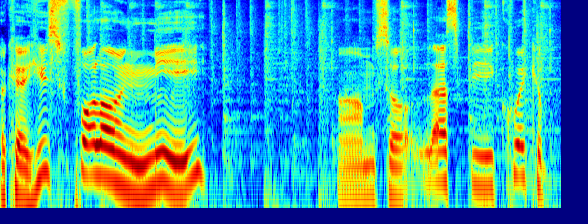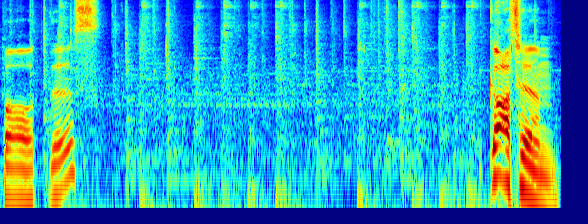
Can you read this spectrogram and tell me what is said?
Okay, he's following me. Um, so let's be quick about this. Got him!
